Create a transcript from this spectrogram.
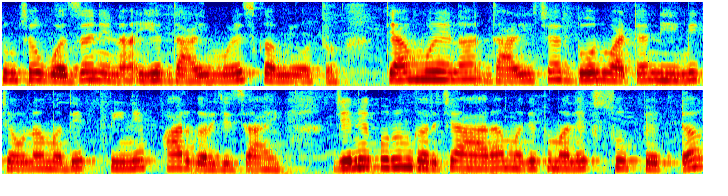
तुमचं वजन आहे ना हे डाळीमुळेच कमी होतं. त्यामुळे ना डाळीच्या दोन वाट्या नेहमी जेवणामध्ये पिणे फार गरजेचं आहे. जेणेकरून घरच्या आहारामध्ये तुम्हाला एक सूप भेटतं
